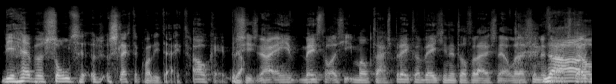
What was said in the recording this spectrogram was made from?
die hebben soms slechte kwaliteit. Oké, precies. Nou, en je, meestal als je iemand daar spreekt, dan weet je het al vrij snel. En als je vraag Nou, stelt,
